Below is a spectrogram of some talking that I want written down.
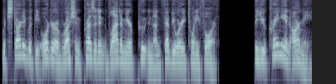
which started with the order of Russian President Vladimir Putin on February 24. The Ukrainian army,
